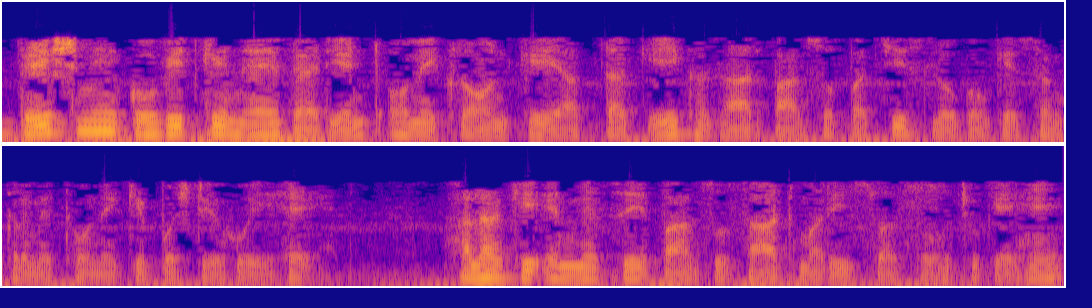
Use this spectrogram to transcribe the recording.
देश में कोविड के नए वेरिएंट ओमिक्रॉन के अब तक 1,525 लोगों के संक्रमित होने की पुष्टि हुई है। हालाँकि इनमें से 560 मरीज़ स्वस्थ हो चुके हैं।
